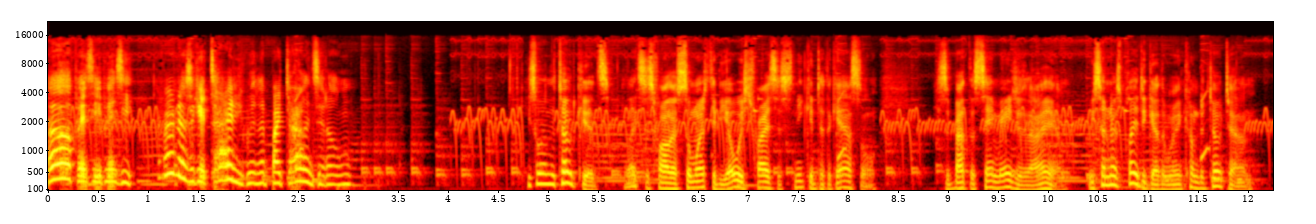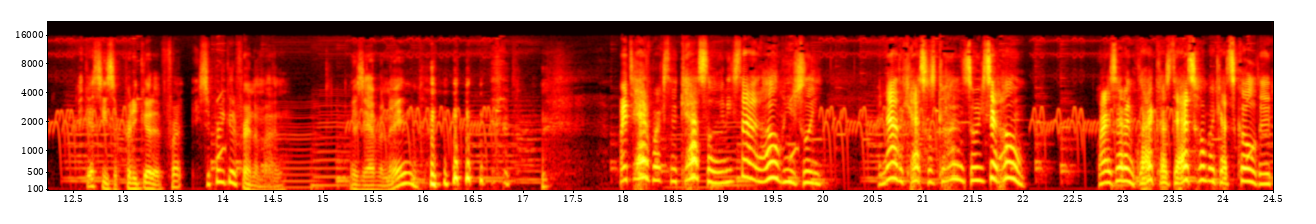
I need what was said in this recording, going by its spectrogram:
Oh, busy, busy. Room doesn't get tidy when my darling's at home. He's one of the Toad kids. He likes his father so much that he always tries to sneak into the castle. He's about the same age as I am. We sometimes play together when we come to Toad Town. I guess he's a pretty good at friend. He's a pretty good friend of mine. Does he have a name? my dad works in the castle and he's not at home usually. And now the castle's gone, so he's at home. When I said I'm glad because dad's home, I got scolded.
